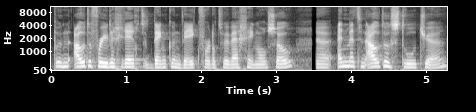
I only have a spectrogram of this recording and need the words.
een auto voor jullie geregeld. Ik denk een week voordat we weggingen of zo. Eh, en met een autostoeltje.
